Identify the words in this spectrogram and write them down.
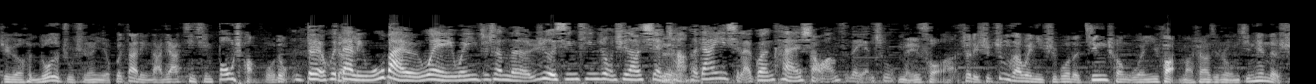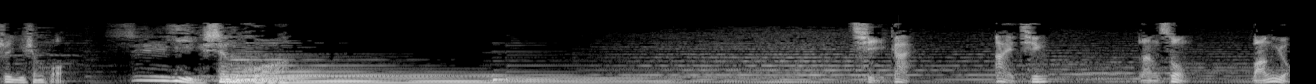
这个很多的主持人也会带领大家进行包场活动。嗯对，会带领五百位文艺之声的热心听众去到现场，和大家一起来观看小王子的演出。没错啊，这里是正在为你直播的京城文艺范儿，马上要进入我们今天的诗意生活。诗意生活。乞丐，艾青，朗诵，王勇。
